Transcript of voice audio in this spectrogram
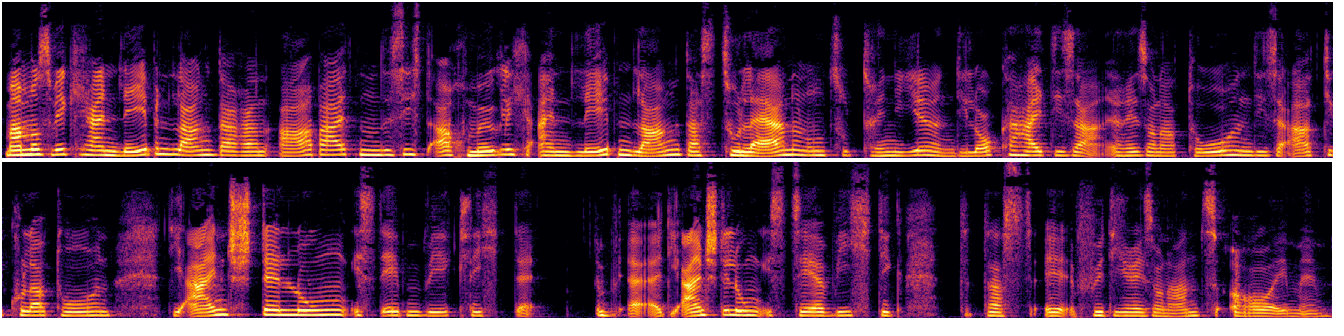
Man muss wirklich ein Leben lang daran arbeiten und es ist auch möglich, ein Leben lang das zu lernen und zu trainieren. Die Lockerheit dieser Resonatoren, dieser Artikulatoren, die Einstellung ist eben wirklich, äh, die Einstellung ist sehr wichtig das, äh, für die Resonanzräume.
